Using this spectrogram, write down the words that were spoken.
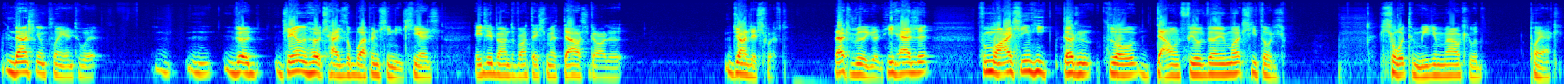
that's gonna play into it the Jalen Hurts has the weapons he needs. He has AJ Brown, DeVonta Smith, Dallas Goedert, DeAndre Swift. That's really good. He has it. From what I've seen, he doesn't throw downfield very much. He throws short to medium routes with play action.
